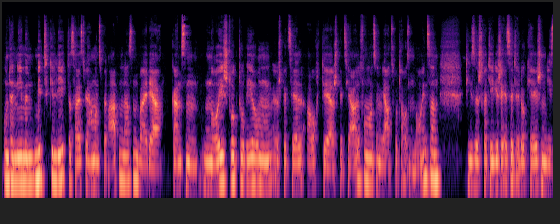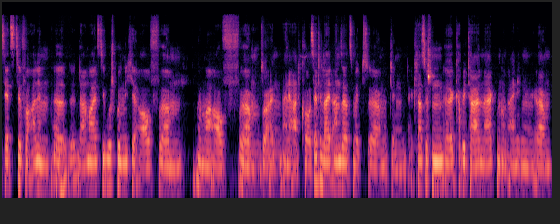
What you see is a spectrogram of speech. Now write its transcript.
Unternehmen mitgelegt. Das heißt, wir haben uns beraten lassen bei der ganzen Neustrukturierung, äh, speziell auch der Spezialfonds im Jahr 2019. Diese strategische Asset Allocation, die setzte vor allem äh, damals die ursprüngliche auf, ähm, auf ähm, so ein, eine Art Core-Satellite-Ansatz mit, äh, mit den klassischen äh, Kapitalmärkten und einigen ähm,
